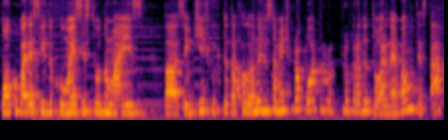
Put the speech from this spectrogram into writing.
pouco parecido com esse estudo mais uh, científico que tu está falando, é justamente propor para o pro produtor, né? Vamos testar,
